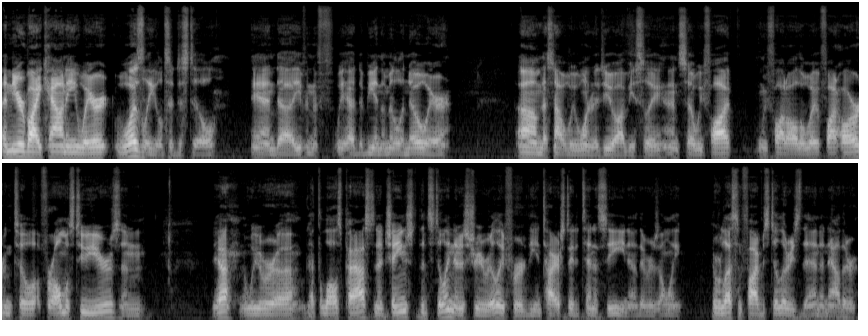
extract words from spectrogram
a nearby county where it was legal to distill, and uh, even if we had to be in the middle of nowhere, um, that's not what we wanted to do, obviously. And so we fought, we fought all the way, fought hard until for almost two years, and yeah, we were uh, got the laws passed, and it changed the distilling industry really for the entire state of Tennessee. You know, there was only there were less than five distilleries then, and now there are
